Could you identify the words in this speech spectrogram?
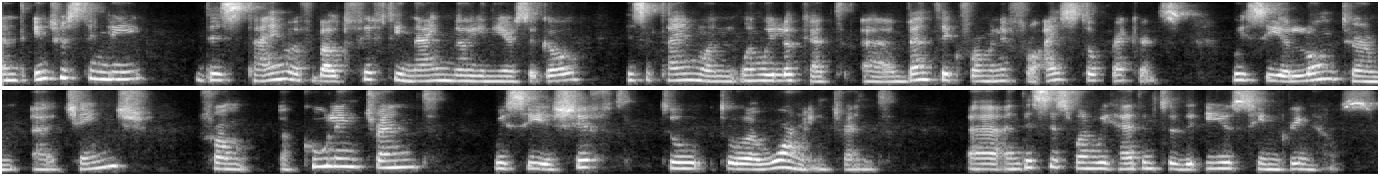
And interestingly, this time of about 59 million years ago is a time when, when we look at uh, benthic foraminiferal isotope records, we see a long-term uh, change from a cooling trend, we see a shift to, to a warming trend. Uh, and this is when we head into the Eocene greenhouse.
